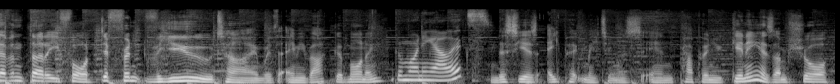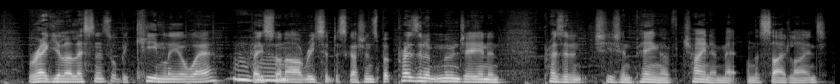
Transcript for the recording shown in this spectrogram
7.30 for Different View time with Amy Buck. Good morning. Good morning, Alex. And this year's APEC meeting was in Papua New Guinea, as I'm sure regular listeners will be keenly aware mm-hmm. based on our recent discussions. But President Moon Jae-in and President Xi Jinping of China met on the sidelines.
